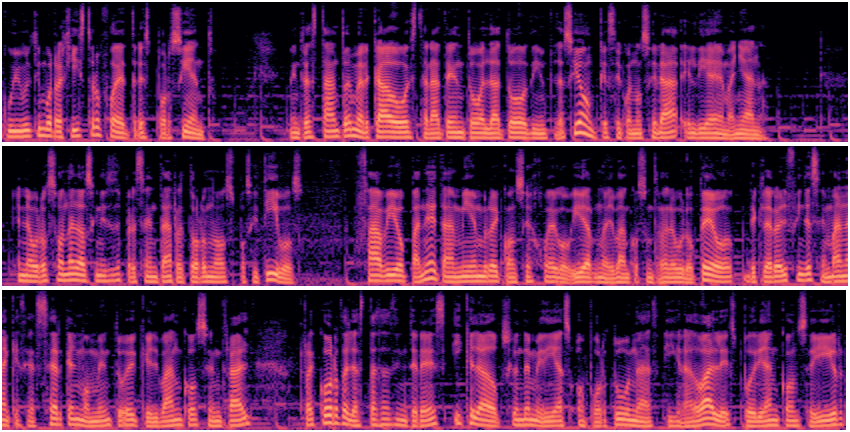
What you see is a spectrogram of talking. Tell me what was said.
cuyo último registro fue de 3%. Mientras tanto, el mercado estará atento al dato de inflación que se conocerá el día de mañana. En la eurozona los índices presentan retornos positivos. Fabio Panetta, miembro del Consejo de Gobierno del Banco Central Europeo, declaró el fin de semana que se acerca el momento de que el Banco Central recorte las tasas de interés y que la adopción de medidas oportunas y graduales podrían conseguir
